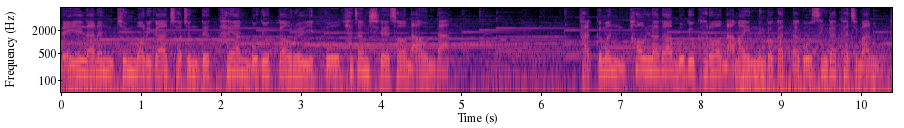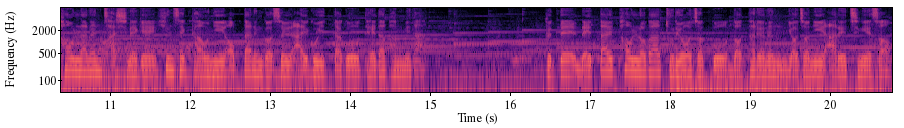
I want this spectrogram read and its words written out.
매일 나는 긴 머리가 젖은 듯 하얀 목욕 가운을 입고 화장실에서 나온다. 가끔은 파울라가 목욕하러 남아 있는 것 같다고 생각하지만 파울라는 자신에게 흰색 가운이 없다는 것을 알고 있다고 대답합니다. 그때 내 딸 파울러가 두려워졌고 너타려는 여전히 아래층에서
